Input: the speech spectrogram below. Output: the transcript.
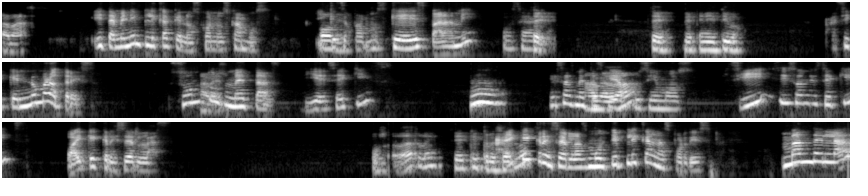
Jamás. Y también implica que nos conozcamos y que sepamos qué es para mí. O sea. Sí. definitivo. Así que número tres. ¿Son tus metas 10X? Mm. Esas metas que ya pusimos, ¿sí? ¿Sí son 10X? ¿O hay que crecerlas? Pues a darle, sí hay que crecerlas. Hay que crecerlas, multiplícanlas por 10. Mándenlas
